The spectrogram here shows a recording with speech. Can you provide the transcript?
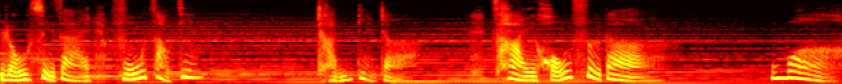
揉碎在浮躁间，沉淀着彩虹似的梦。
